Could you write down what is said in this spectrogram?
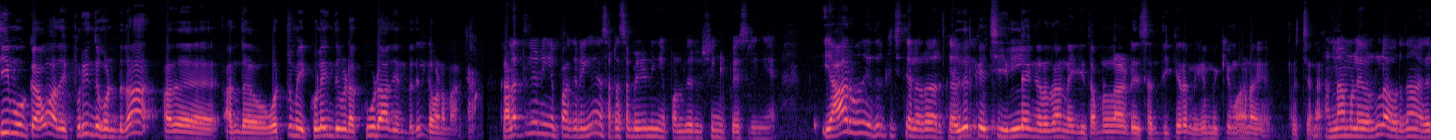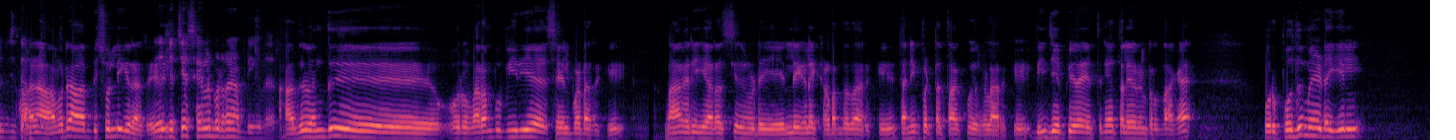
திமுகவும் அதை புரிந்து கொண்டு தான் அதை அந்த ஒற்றுமை குலைந்து விடக்கூடாது என்பதில் கவனமாக இருக்காங்க. களத்திலையும் நீங்கள் பாக்குறீங்க சட்டசபையிலையும் நீங்க பல்வேறு விஷயங்கள் பேசுறீங்க. யார் வந்து எதிர்க்கட்சி தலைவரா இருக்காரு எதிர்க்கட்சி இல்லைங்கிறது தான் இன்னைக்கு தமிழ்நாடு சந்திக்கிற மிக முக்கியமான பிரச்சனை. அண்ணாமலை அவர்கள் அவர் தான் எதிர்க்கட்சி ஆனா தலைவர். அவரு அப்படி சொல்லிக்கிறாரு. எதிர்க்கட்சியா செயல்படுறேன் அப்படிங்கிறாரு. அது வந்து ஒரு வரம்பு மீறிய செயல்பாடா இருக்கு. நாகரிக அரசியலினுடைய எல்லைகளை கடந்ததா இருக்கு. தனிப்பட்ட தாக்குதல்களா இருக்கு. பிஜேபியில எத்தனையோ தலைவர்கள் இருந்தாங்க. ஒரு பொது மேடையில்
